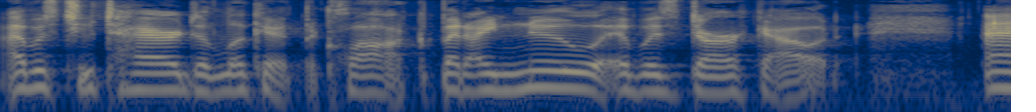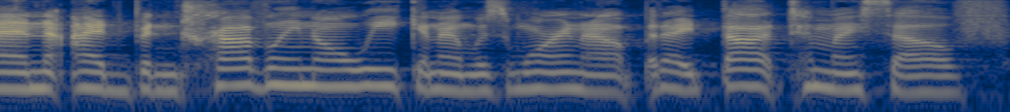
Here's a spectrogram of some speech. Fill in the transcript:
I was too tired to look at the clock, but I knew it was dark out. And I'd been traveling all week and I was worn out. But I thought to myself,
